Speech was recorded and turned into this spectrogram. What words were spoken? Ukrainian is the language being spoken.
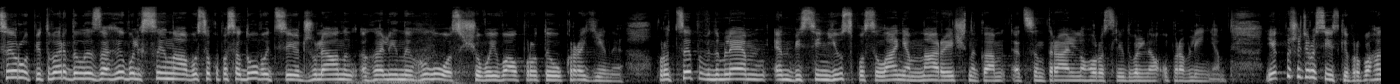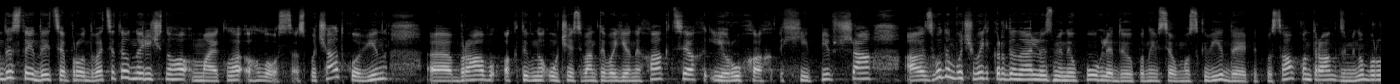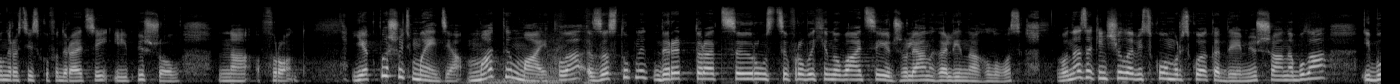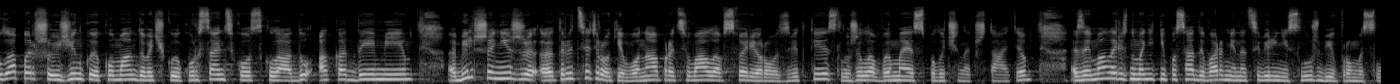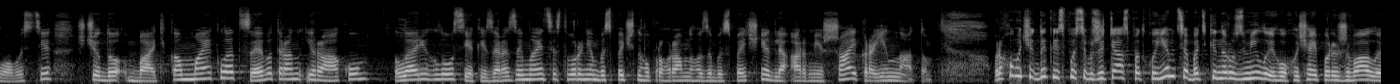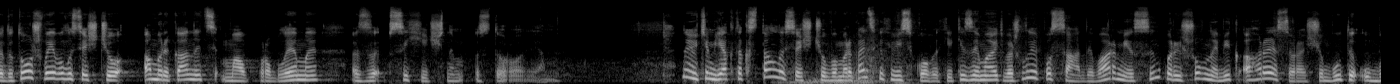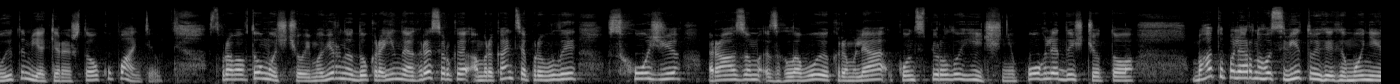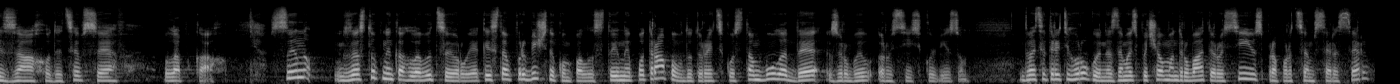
ЦРУ підтвердили загибель сина високопосадовиці Джуліан Галіни Глос, що воював проти України. Про це повідомляє NBC News з посиланням на речника Центрального розслідувального управління. Як пишуть російські пропагандисти, йдеться про 21-річного Майкла Глоса. Спочатку він е, брав активну участь в антивоєнних акціях і рухах хіппі США, а згодом, вочевидь, кардинально змінив погляди. Опинився в Москві, де підписав контракт з Міноборони Російської Федерації і пішов на фронт. Як пишуть медіа, мати Майкла, заступник директора ЦРУ з цифрових інновацій Джулян Галіна Глос. Вона закінчила військово-морську академію. США була і була першою жінкою командувачкою курсантського складу академії. Більше ніж е, 30 років вона працювала в сфері розвідки, служила в ВМС Сполучених Штатів, займала різноманітні посади в армії на цивільній службі і в промисловості. Щодо батька Майкла, це ветеран Іраку. Ларі Глос, який зараз займається створенням безпечного програмного забезпечення для армії США і країн НАТО. Враховуючи дикий спосіб життя спадкоємця, батьки не розуміли його, хоча й переживали. До того ж, виявилося, що американець мав проблеми з психічним здоров'ям. Ну і втім, як так сталося, що в американських військових, які займають важливі посади в армії, син перейшов на бік агресора, щоб бути убитим, як і решта окупантів. Справа в тому, що ймовірно до країни-агресорки американця привели схожі разом з главою Кремля конспірологічні погляди щодо багатополярного світу і гегемонії заходу. Це все в лапках. Син заступника глави ЦРУ, який став прибічником Палестини, потрапив до турецького Стамбула, де зробив російську візу. 23-го року іноземець почав мандрувати Росію з прапорцем СРСР.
